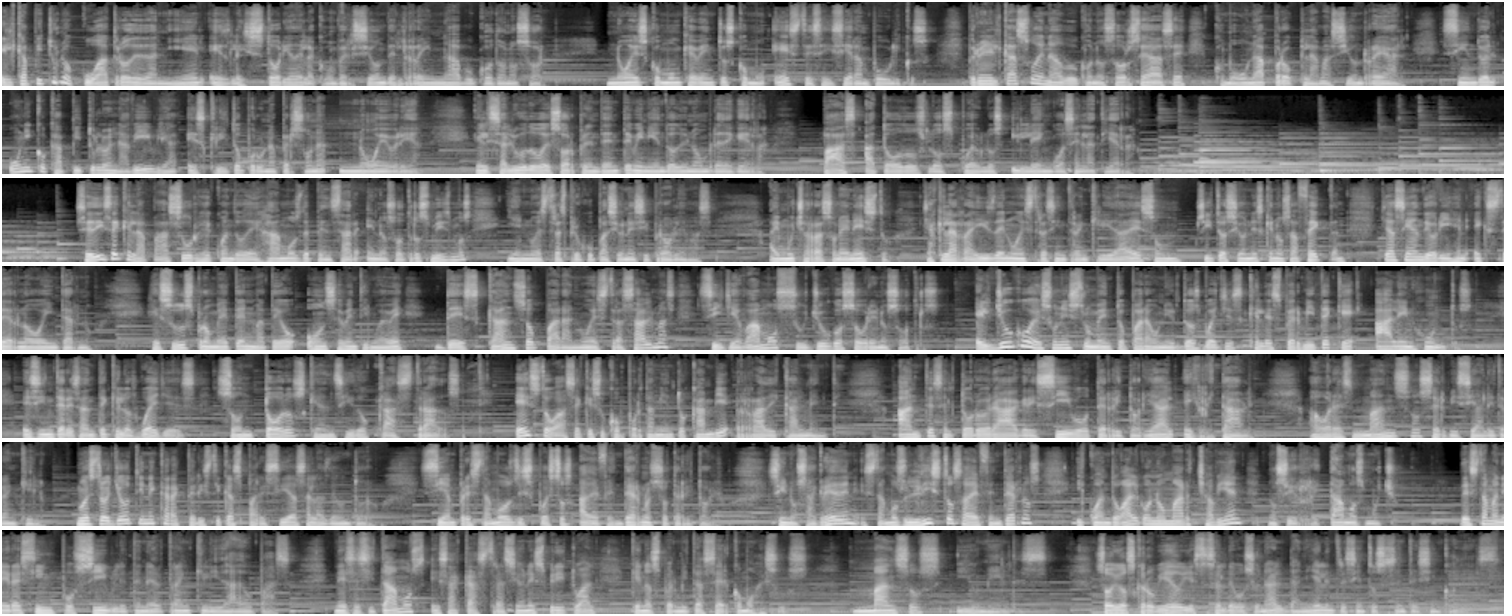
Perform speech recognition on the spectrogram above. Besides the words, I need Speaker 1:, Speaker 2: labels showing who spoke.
Speaker 1: El capítulo 4 de Daniel es la historia de la conversión del rey Nabucodonosor. No es común que eventos como este se hicieran públicos, pero en el caso de Nabucodonosor se hace como una proclamación real, siendo el único capítulo en la Biblia escrito por una persona no hebrea. El saludo es sorprendente viniendo de un hombre de guerra. Paz a todos los pueblos y lenguas en la tierra. Se dice que la paz surge cuando dejamos de pensar en nosotros mismos y en nuestras preocupaciones y problemas. Hay mucha razón en esto, ya que la raíz de nuestras intranquilidades son situaciones que nos afectan, ya sean de origen externo o interno. Jesús promete en Mateo 11:29 descanso para nuestras almas si llevamos su yugo sobre nosotros. El yugo es un instrumento para unir dos bueyes que les permite que halen juntos. Es interesante que los bueyes son toros que han sido castrados. Esto hace que su comportamiento cambie radicalmente. Antes el toro era agresivo, territorial e irritable. Ahora es manso, servicial y tranquilo. Nuestro yo tiene características parecidas a las de un toro. Siempre estamos dispuestos a defender nuestro territorio. Si nos agreden, estamos listos a defendernos y cuando algo no marcha bien, nos irritamos mucho. De esta manera es imposible tener tranquilidad o paz. Necesitamos esa castración espiritual que nos permita ser como Jesús, mansos y humildes. Soy Óscar Oviedo y este es el devocional Daniel en 365 días.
